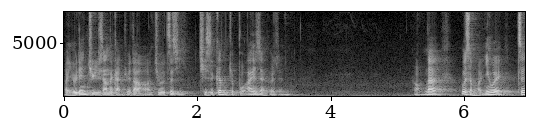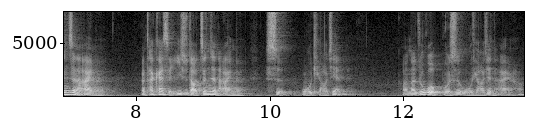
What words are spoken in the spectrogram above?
啊。有点沮丧的感觉到啊，就自己其实根本就不爱任何人。好，那为什么？因为真正的爱呢？那，他开始意识到真正的爱呢是无条件的。好，那如果不是无条件的爱哈，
